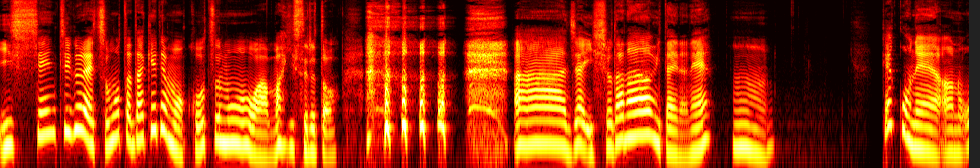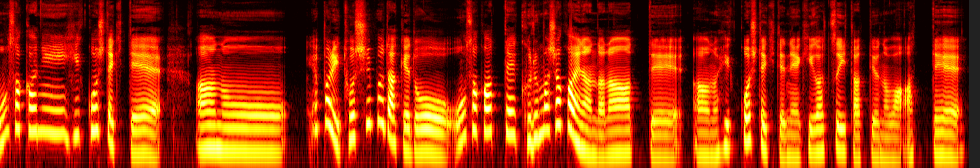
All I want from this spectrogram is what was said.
1センチぐらい積もっただけでも交通網は麻痺すると。ああ、じゃあ一緒だな、みたいなね。うん。結構ね、あの、大阪に引っ越してきて、あのー、やっぱり都市部だけど、大阪って車社会なんだなって、あの、引っ越してきてね、気がついたっていうのはあって、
